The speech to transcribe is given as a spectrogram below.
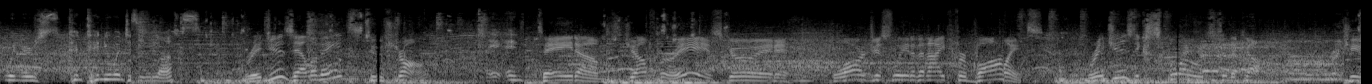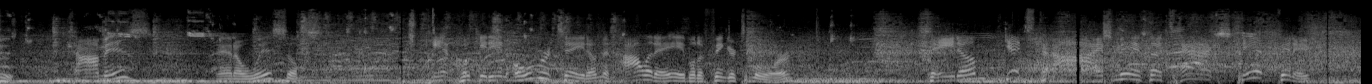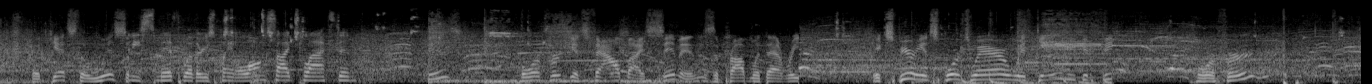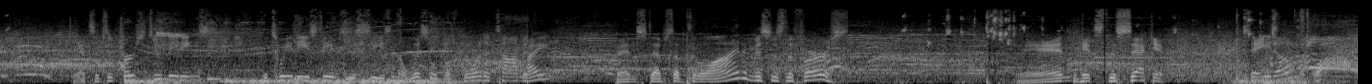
when you're continuing to see looks. Bridges elevates, too strong. And Tatum's jumper is good. Largest lead of the night for ball points. Bridges explodes to the cup. Shoot. Thomas and a whistle. Can't hook it in over Tatum and Holiday able to finger to floor. Tatum gets denied. Smith attacks, can't finish, but gets the whistle. Smith, whether he's playing alongside Claxton, is. Horford gets fouled by Simmons. The problem with that re experience sportswear with game you can feel. Horford gets it to first two meetings between these teams this season. A whistle before the time. Right. Ben steps up to the line and misses the first. And hits the second. Tatum. Wow.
